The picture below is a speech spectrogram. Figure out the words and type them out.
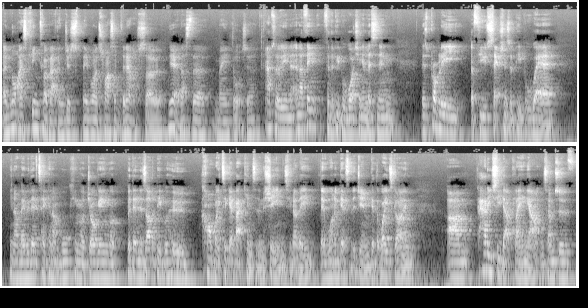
are not as keen to go back and just maybe want to try something else. So yeah, that's the main thoughts. Yeah. Absolutely, and I think for the people watching and listening, there's probably a few sections of people where you know maybe they've taken up walking or jogging, or, but then there's other people who can't wait to get back into the machines. You know, they they want to get to the gym, get the weights going. Um, how do you see that playing out in terms of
